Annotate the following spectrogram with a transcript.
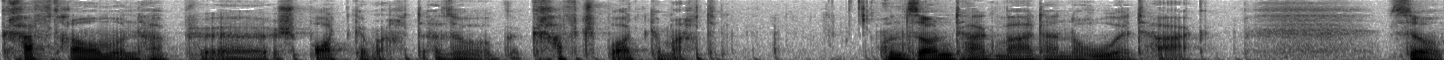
Kraftraum und habe äh, Sport gemacht, also Kraftsport gemacht. Und Sonntag war dann Ruhetag. So.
